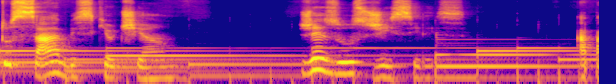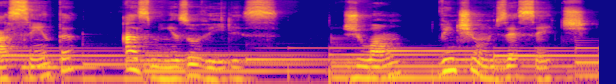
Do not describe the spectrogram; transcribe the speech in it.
tu sabes que eu te amo. Jesus disse-lhes: Apacenta as minhas ovelhas. João 21, 17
